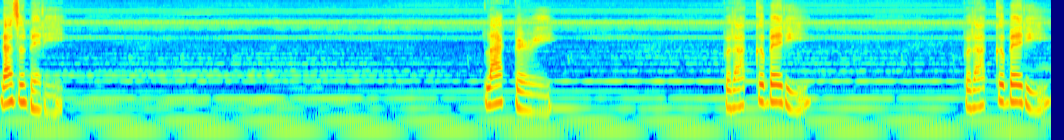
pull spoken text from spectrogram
ラズベリーラズベリーラズベリー。blackberry ブラックベリー。ブラックベリー。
